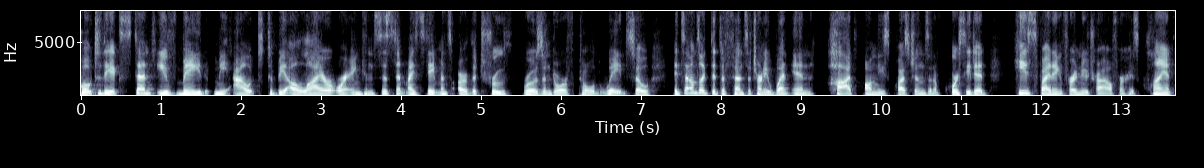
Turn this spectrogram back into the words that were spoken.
Quote, to the extent you've made me out to be a liar or inconsistent, my statements are the truth, Rosendorff told Wade. So it sounds like the defense attorney went in hot on these questions. And of course he did. He's fighting for a new trial for his client.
